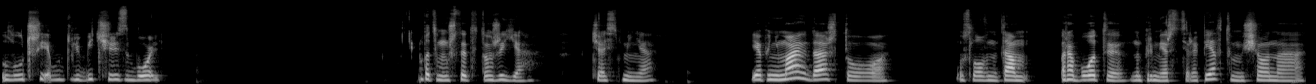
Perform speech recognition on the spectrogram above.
лучше я буду любить через боль. Потому что это тоже я, часть меня. Я понимаю, да, что условно там работы, например, с терапевтом еще на,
